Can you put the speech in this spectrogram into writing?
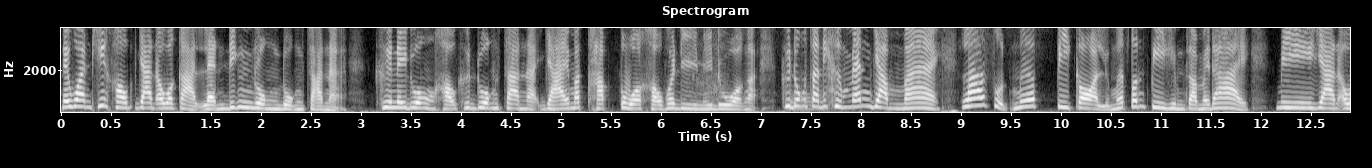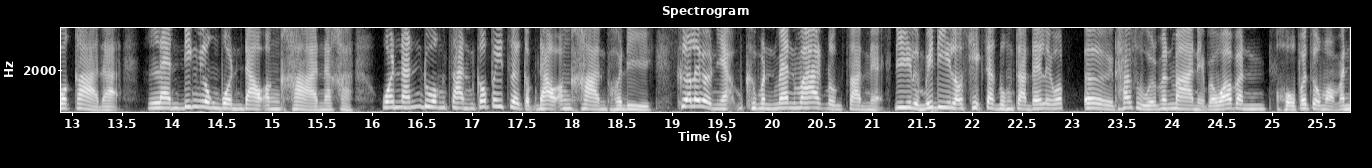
ในวันที่เขายานอวกาศ landing ลงดวงจันทร์อะคือในดวงของเขาคือดวงจันทร์อะย้ายมาทับตัวเขาพอดีในดวงอะ คือดวงจันทร์นี่คือแม่นยำมาก ล่าสุดเมื่อปีก่อนหรือเมื่อต้นปีพิมจำไม่ได้ มียานอวกาศอะ landing ลงบนดาวอังคารนะคะ วันนั้นดวงจันทร์ก็ไปเจอกับดาวอังคารพอดี คืออะไรแบบเนี้ยคือมันแม่นมากดวงจันทร์เนี่ยดีหรือไม่ดีเราเช็คจากดวงจันทร์ได้เลยว่าเออ ถ้าสมมติมันมาเนี่ยแปลว่ามันโหประจวบเหมาะมัน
